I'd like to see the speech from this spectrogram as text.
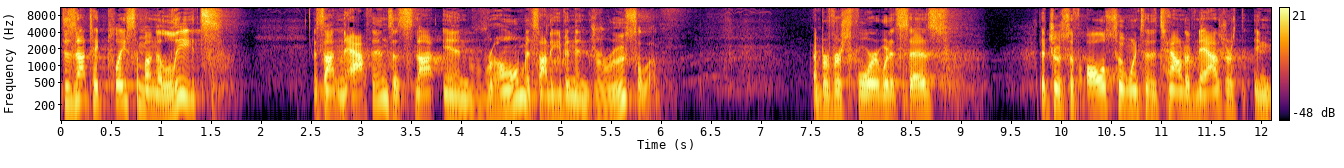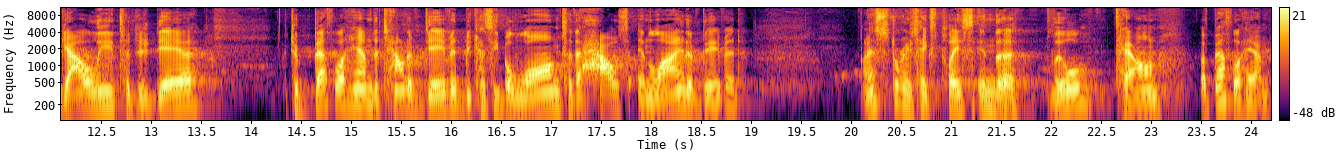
does not take place among elites. It's not in Athens, it's not in Rome, it's not even in Jerusalem. Remember verse 4, what it says? That Joseph also went to the town of Nazareth in Galilee, to Judea, to Bethlehem, the town of David, because he belonged to the house and line of David. And this story takes place in the little town of Bethlehem.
